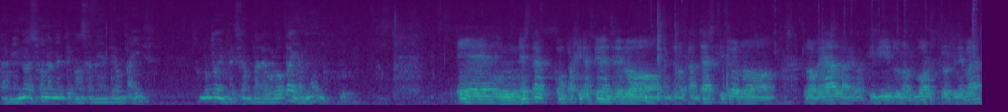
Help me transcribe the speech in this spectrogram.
Para mí no es solamente concerniente a un país, es un punto de inflexión para Europa y el mundo. Eh, en esta compaginación entre lo, entre lo fantástico, lo, lo real, la guerra civil, los monstruos y demás,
